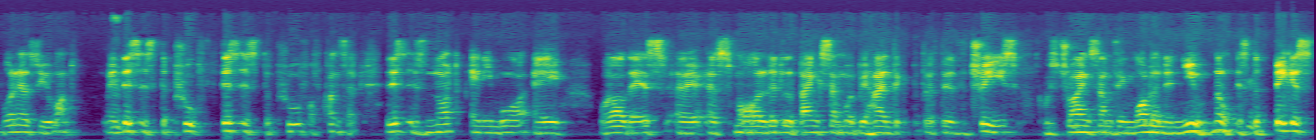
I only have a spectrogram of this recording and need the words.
what else do you want? I mean, this is the proof. This is the proof of concept. This is not anymore a, well, there's a, a small little bank somewhere behind the, the, the, the, trees who's trying something modern and new. No, it's the biggest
